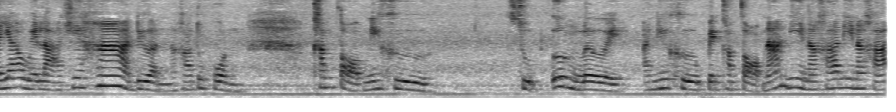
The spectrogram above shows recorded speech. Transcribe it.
ระยะเวลาแค่ห้าเดือนนะคะทุกคนคำตอบนี้คือสุดอึ้งเลย อันนี้คือเป็นคำตอบนะนี่นะคะนี่นะคะ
